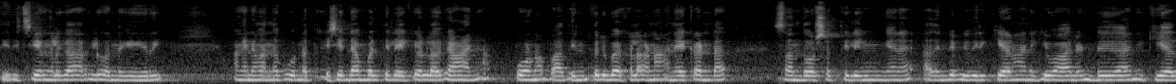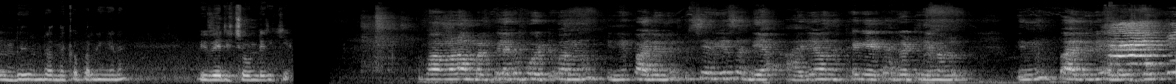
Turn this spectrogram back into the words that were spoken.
തിരിച്ച് ഞങ്ങൾ കാറിൽ വന്ന് കയറി. അങ്ങനെ വന്ന് പൂർണത്രേശ്യന്റെ അമ്പലത്തിലേക്കുള്ള ഒരു ആന പോകണം അപ്പോൾ അതിന്റെ ഒരു ബഹളമാണ് ആനയെ കണ്ട സന്തോഷത്തിൽ ഇങ്ങനെ അതിന്റെ വിവരിക്കുകയാണ്. ആനയ്ക്ക് വാലുണ്ട് ആനയ്ക്ക് അതുണ്ട് ഉണ്ടെന്നൊക്കെ പറഞ്ഞ് ഇങ്ങനെ വിവരിച്ചുകൊണ്ടിരിക്കുക അപ്പോൾ നമ്മൾ അമ്പലത്തിലൊക്കെ പോയിട്ട് വന്നു. ഇനി പാലുവിന് ചെറിയ സദ്യ. ആര്യ വന്നിട്ട് കേൾക്കാൻ കേട്ടില്ലെന്നുള്ളൂ ഇന്ന് പാലുവിന് ഇലയിട്ട്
